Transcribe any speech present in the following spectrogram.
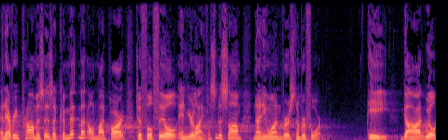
and every promise is a commitment on my part to fulfill in your life. Listen to Psalm 91, verse number 4. He, God will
